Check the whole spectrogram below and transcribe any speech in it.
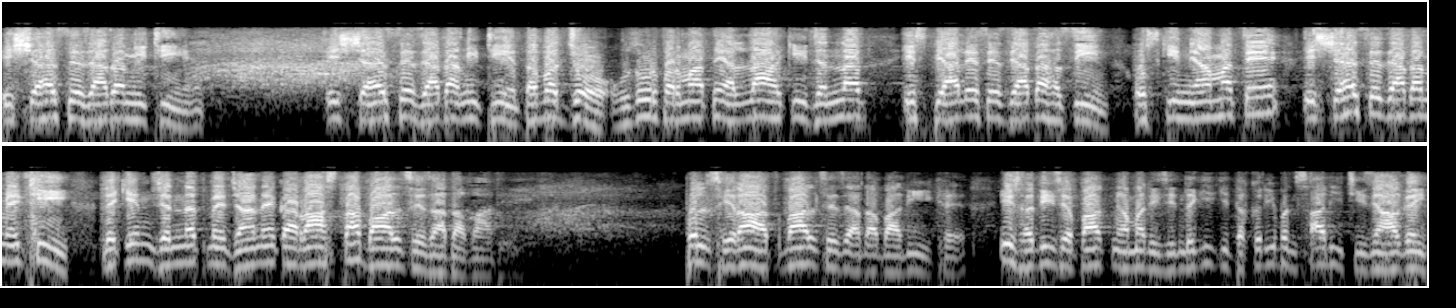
इस शहर से ज़्यादा मीठी हैं। इस शहर से ज़्यादा मीठी हैं। तवज्जो। हुजूर फरमाते हैं, अल्लाह की जन्नत इस प्याले से ज़्यादा हसीन, उसकी नियामतें इस शहर से ज़्यादा मीठी, लेकिन जन्नत में जाने का रास्ता बाल से ज़्यादा बारीक पुल सिरात बाल से ज़्यादा बारीक है। इस हदीस पाक में हमारी ज़िंदगी की तकरीबन सारी चीज़ें आ गई।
